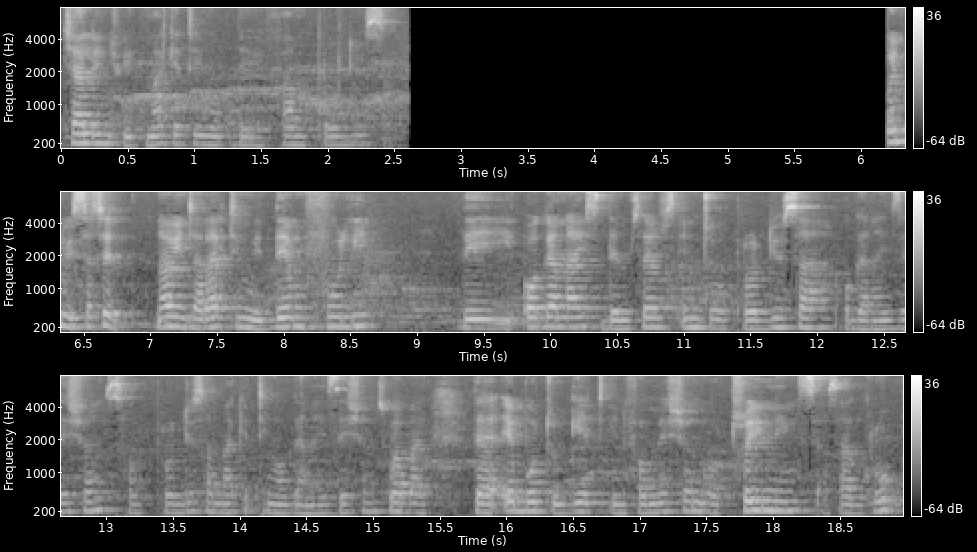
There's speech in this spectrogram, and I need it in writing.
challenge with marketing of the farm produce. When we started now interacting with them fully, they organize themselves into producer organizations or producer marketing organizations whereby they are able to get information or trainings as a group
